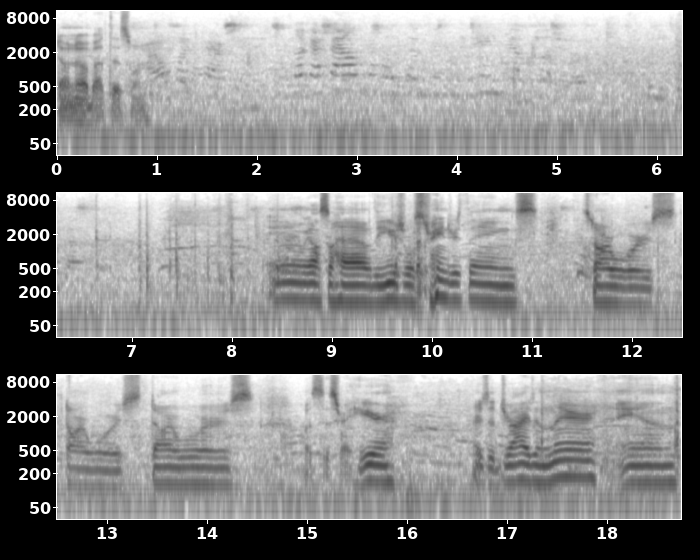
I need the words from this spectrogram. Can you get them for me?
don't know about this one. And we also have the usual Stranger Things, Star Wars, Star Wars, Star Wars. What's this right here? There's a Dryden there, and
